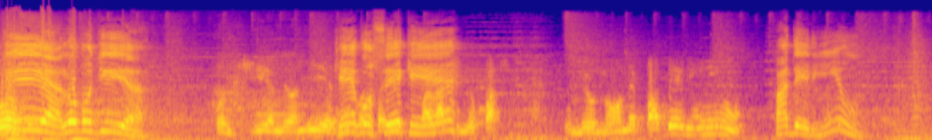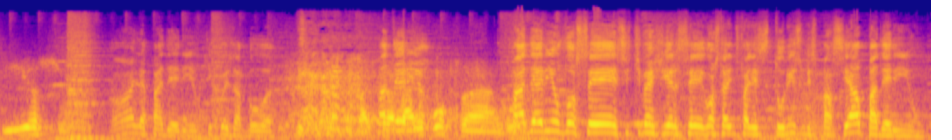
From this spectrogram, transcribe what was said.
Bom dia! Alô, bom dia! Bom dia, meu amigo. Quem é você? Quem é? meu O meu nome é Padeirinho. Padeirinho? Isso. Olha, Padeirinho, que coisa boa. Mas Padeirinho. com frango. Padeirinho, você, se tivesse dinheiro, você gostaria de fazer esse turismo espacial, Padeirinho?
